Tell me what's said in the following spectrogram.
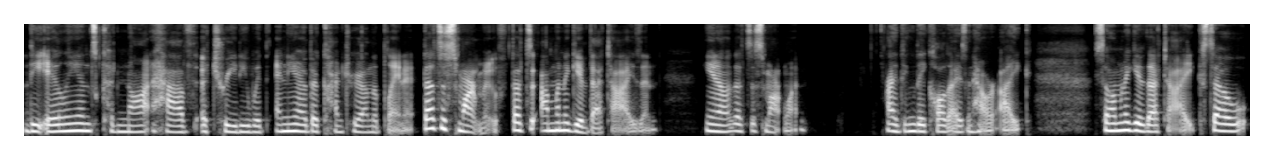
the aliens could not have a treaty with any other country on the planet. That's a smart move. That's I'm gonna give that to Eisen. You know, that's a smart one. I think they called Eisenhower Ike. So I'm gonna give that to Ike. So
